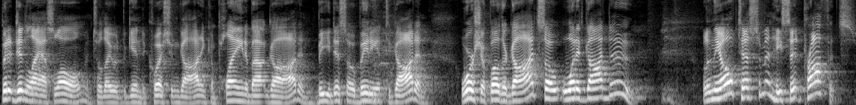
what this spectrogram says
but it didn't last long until they would begin to question God and complain about God and be disobedient to God and worship other gods. So, what did God do? Well, in the Old Testament, He sent prophets.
